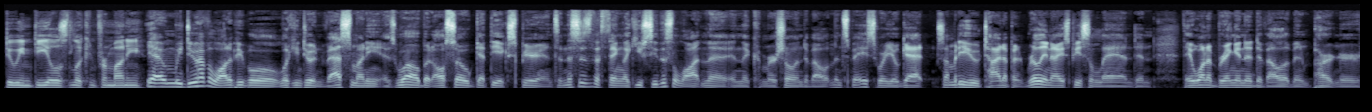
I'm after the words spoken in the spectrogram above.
doing deals looking for money. Yeah, and we do have a lot of people looking to invest money as well, but also get the experience. And this is the thing, like you see this a lot in the in the commercial and development space where you'll get somebody who tied up a really nice piece of land and they want to bring in a development partner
